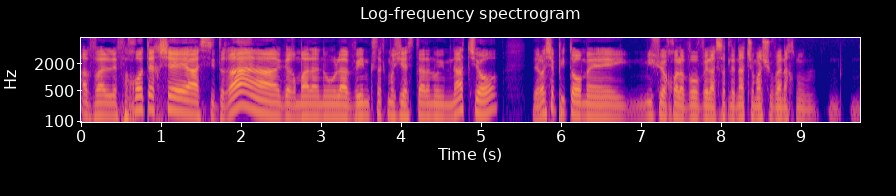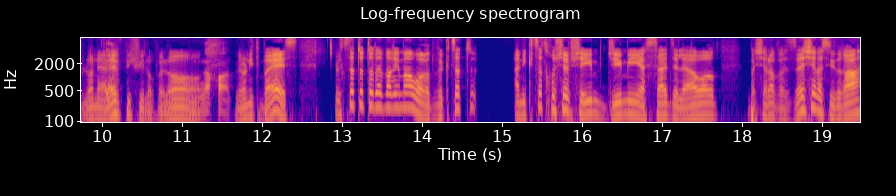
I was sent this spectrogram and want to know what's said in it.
אבל לפחות איך שהסדרה גרמה לנו להבין קצת כמו שהיא עשתה לנו עם נאצ'ו, זה לא שפתאום אה, מישהו יכול לבוא ולעשות לנאצ'ו משהו ואנחנו לא נעלב בשבילו ולא, נכון. ולא נתבאס. זה קצת אותו דבר עם האווארד, וקצת, אני קצת חושב שאם ג'ימי עשה את זה להאווארד בשלב הזה של הסדרה,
